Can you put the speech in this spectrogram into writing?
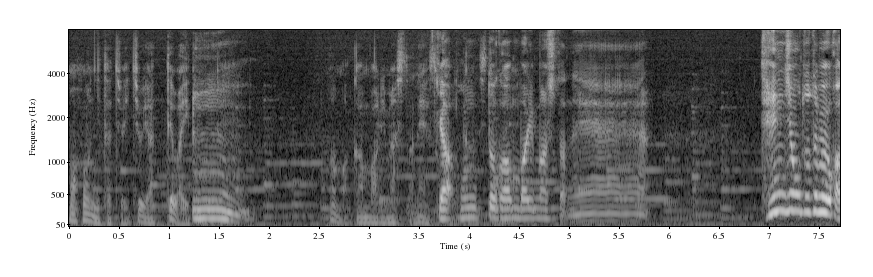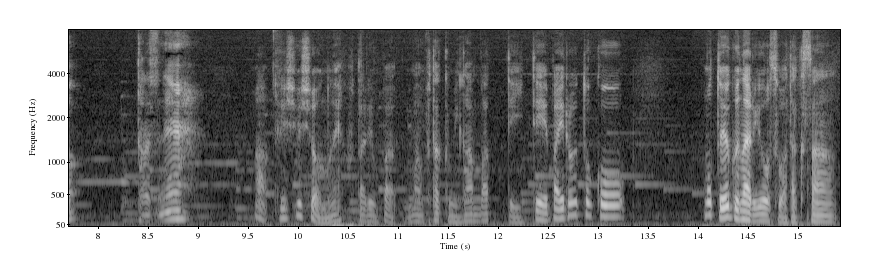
まあ、本人たちは一応やってはいるうので、んまあ、まあ頑張りましたねいや本当頑張りましたね。展示もとても良かったですね。まあ、優秀賞のね2人は、まあ、2組頑張っていて、まあ、いろいろとこうもっと良くなる要素はたくさん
